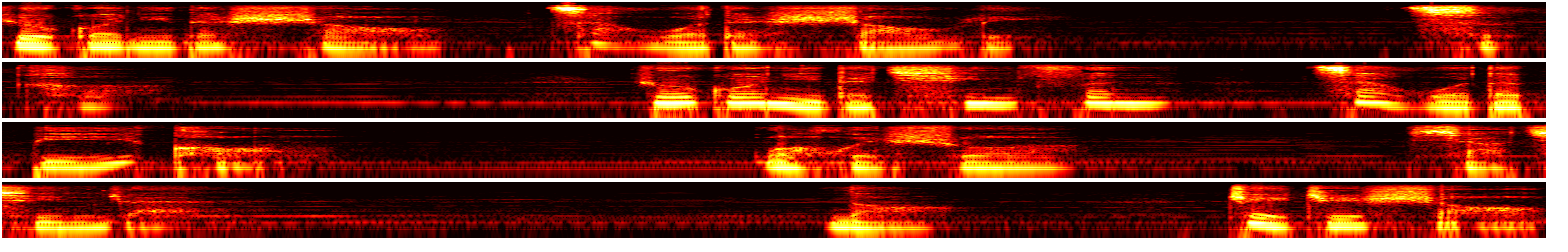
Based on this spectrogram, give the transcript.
如果你的手在我的手里，此刻；如果你的清芬在我的鼻孔，我会说：“小情人，no，这只手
